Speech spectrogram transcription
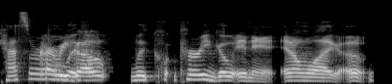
casserole curry with, goat with curry goat in it, and I'm like, oh.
